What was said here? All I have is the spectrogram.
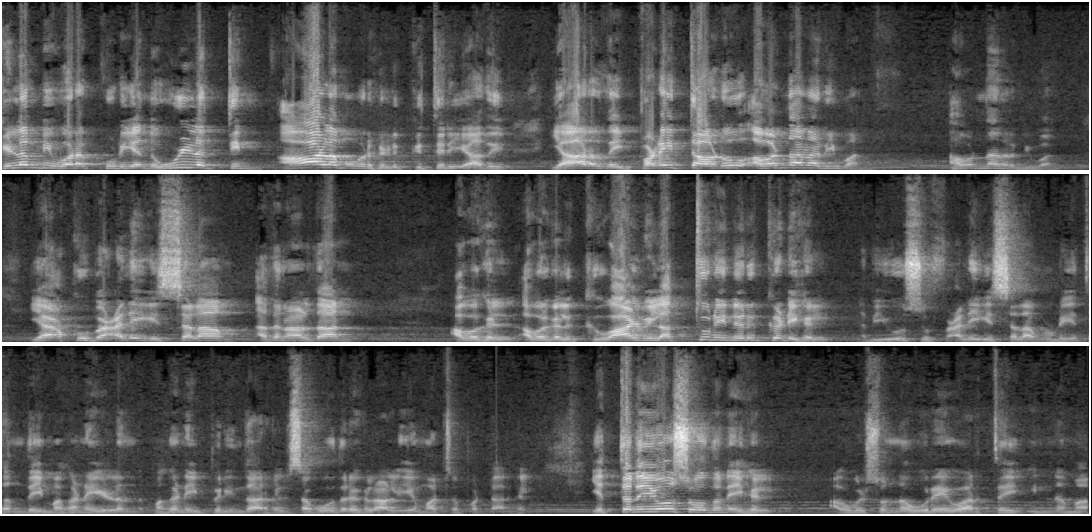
கிளம்பி வரக்கூடிய அந்த உள்ளத்தின் ஆழம் அவர்களுக்கு தெரியாது. யார் அதை படைத்தானோ அவன்தான் அறிவான். அவன்தான் அறிவான். யாக்கூப் அலைஹிஸ்ஸலாம் அதனால்தான் அவர்கள் அவர்களுக்கு வாழ்வில் அத்துணை நெருக்கடிகள் நபி யூசுப் இஸ்லாமுடைய தந்தை மகனை இழந்த மகனை பிரிந்தார்கள் சகோதரர்களால் ஏமாற்றப்பட்டார்கள். எத்தனையோ சோதனைகள் அவர்கள் சொன்ன ஒரே வார்த்தை இன்னமா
